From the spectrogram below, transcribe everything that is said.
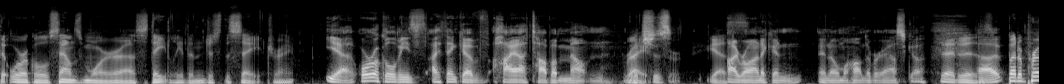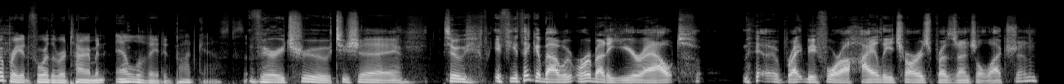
the Oracle. Sounds more uh, stately than just the sage, right? Yeah, Oracle means I think of high atop a mountain, right. which is yes. ironic in, in Omaha, Nebraska. It is, uh, but appropriate for the retirement elevated podcast. So. Very true, touche. So if you think about it, we're about a year out right before a highly charged presidential election.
